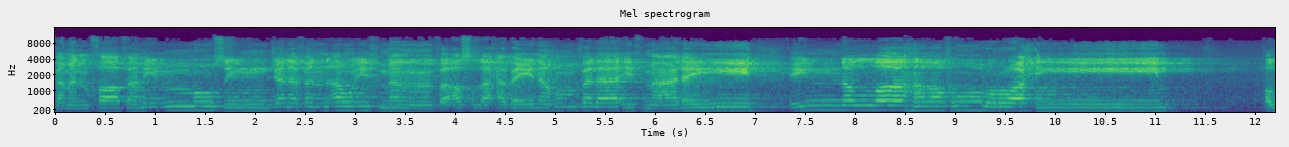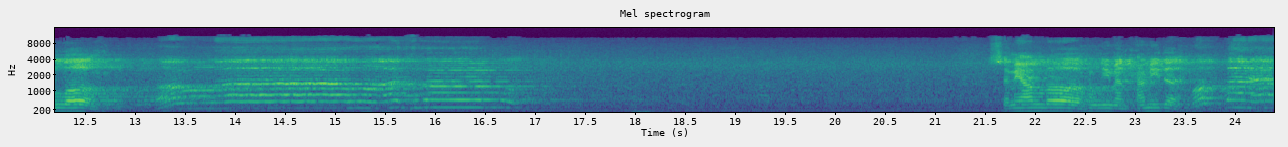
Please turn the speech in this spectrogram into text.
فمن خاف من موص جنفا أو إثما فأصلح بينهم فلا إثم عليه. إن الله غفور رحيم. الله الله أكبر. سمع الله لمن حمده. ربنا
